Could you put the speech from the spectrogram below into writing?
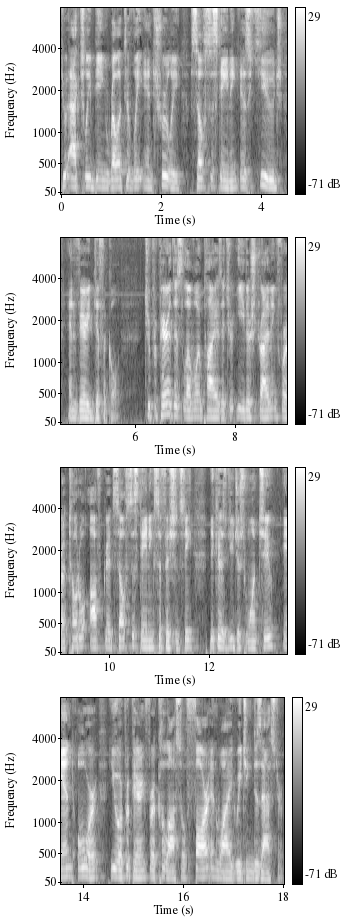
to actually being relatively and truly self sustaining is huge and very difficult. To prepare at this level implies that you're either striving for a total off-grid self-sustaining sufficiency because you just want to and or you are preparing for a colossal far and wide reaching disaster.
